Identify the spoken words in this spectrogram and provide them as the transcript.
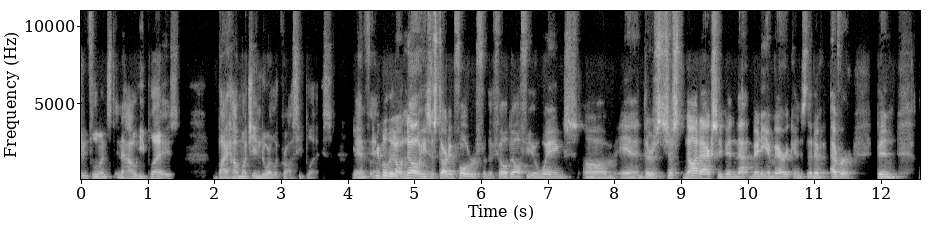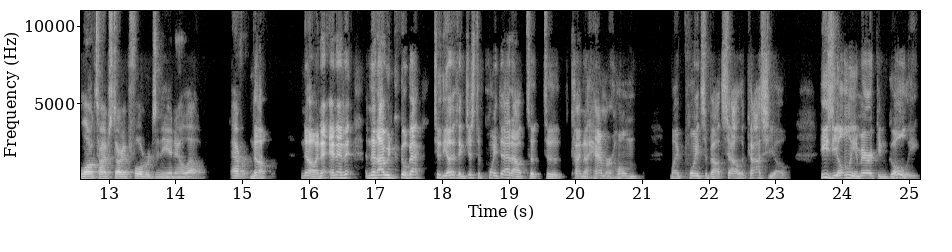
influenced in how he plays by how much indoor lacrosse he plays. Yeah, and, for people that don't know, he's a starting forward for the Philadelphia Wings, um, and there's just not actually been that many Americans that have ever been longtime starting forwards in the NLL ever. No, no, and and and and then I would go back to the other thing just to point that out to to kind of hammer home my points about Sal Locascio. He's the only American goalie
